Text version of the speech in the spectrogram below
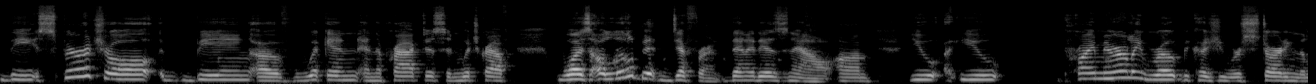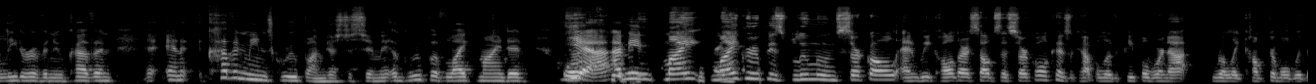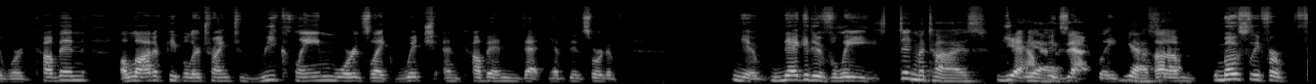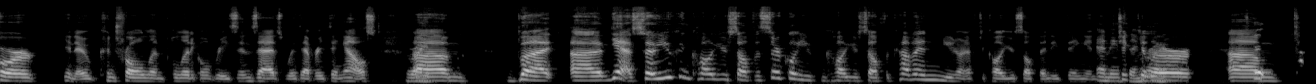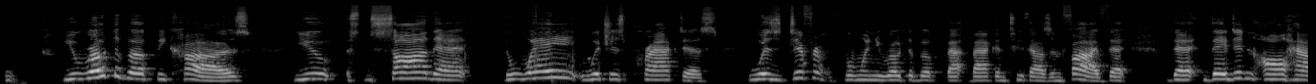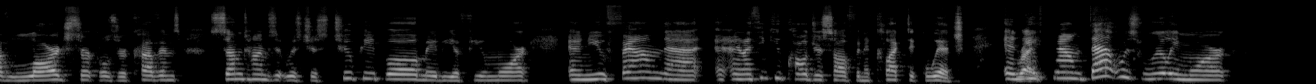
the spiritual being of Wiccan and the practice and witchcraft was a little bit different than it is now. Um, you you primarily wrote because you were starting the leader of a new coven, and coven means group. I'm just assuming a group of like-minded. yeah, I mean my my group is Blue Moon Circle, and we called ourselves a circle because a couple of the people were not really comfortable with the word coven. A lot of people are trying to reclaim words like witch and coven that have been sort of you know negatively stigmatized yeah, yeah. exactly yes um mostly for for you know control and political reasons as with everything else right. um but uh yeah so you can call yourself a circle you can call yourself a coven you don't have to call yourself anything in anything, particular right. um so you wrote the book because you saw that the way witches practice was different from when you wrote the book back, back in 2005 that that they didn't all have large circles or covens sometimes it was just two people maybe a few more and you found that and i think you called yourself an eclectic witch and right. you found that was really more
